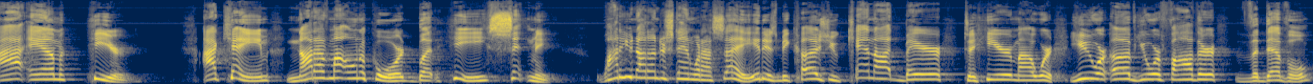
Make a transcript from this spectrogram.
I am here. I came not of my own accord, but He sent me. Why do you not understand what I say? It is because you cannot bear to hear my word. You are of your father, the devil,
